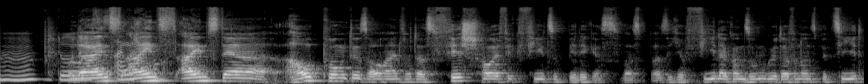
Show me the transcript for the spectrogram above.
Mhm, du Und eins, eins, eins der Hauptpunkte ist auch einfach, dass Fisch häufig viel zu billig ist, was, was sich auf viele Konsumgüter von uns bezieht.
